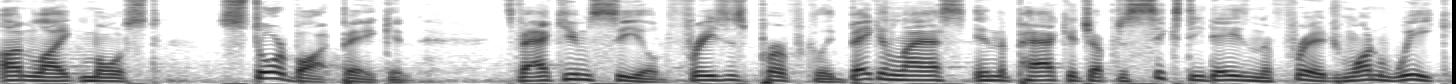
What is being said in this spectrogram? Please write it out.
unlike most store bought bacon. It's vacuum sealed, freezes perfectly. Bacon lasts in the package up to 60 days in the fridge, one week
